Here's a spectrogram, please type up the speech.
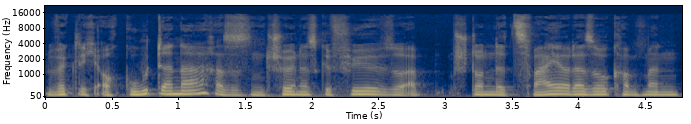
wirklich auch gut danach. Also es ist ein schönes Gefühl, so ab Stunde zwei oder so kommt man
